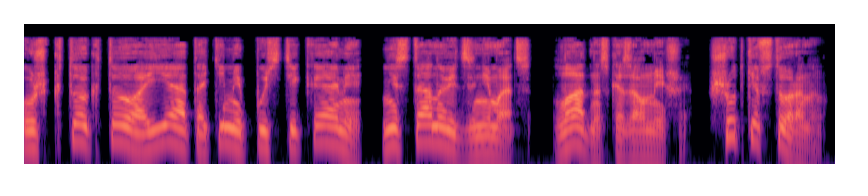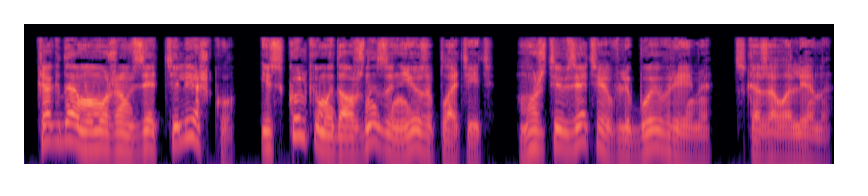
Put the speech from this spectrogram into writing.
уж кто-кто, а я такими пустяками не стану ведь заниматься». «Ладно», — сказал Миша, — «шутки в сторону. Когда мы можем взять тележку и сколько мы должны за нее заплатить?» «Можете взять ее в любое время», — сказала Лена.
